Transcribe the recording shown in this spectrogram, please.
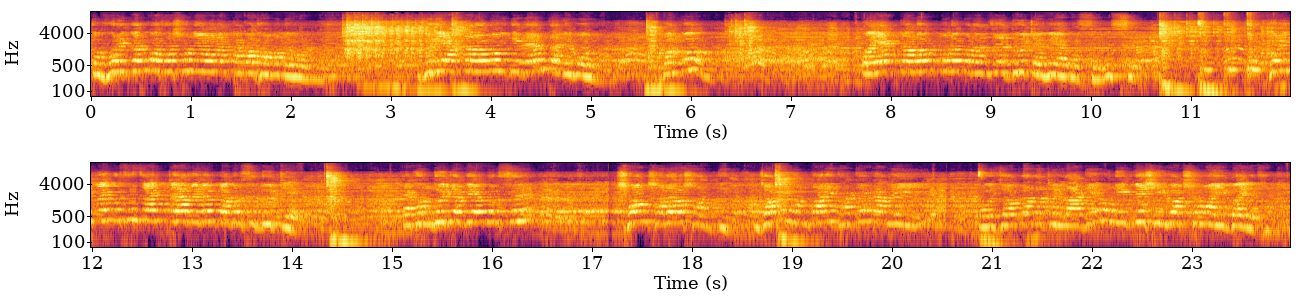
তো ফরিদার কথা শুনে আমার একটা কথা মনে পড়ল। যদি আপনারা অনুমতি দেন তাহলে বলব বলব? ওই একটা লোক মনে করেন যে দুইটা বিয়ে করছে বুঝছে করছে চারটা লোকটা করছে এখন দুইটা বিয়ে করছে, সংসারে অশান্তি। যখন বাড়ি থাকে খালি, ওই লাগে, উনি বেশিরভাগ সময় বাইরে থাকে।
